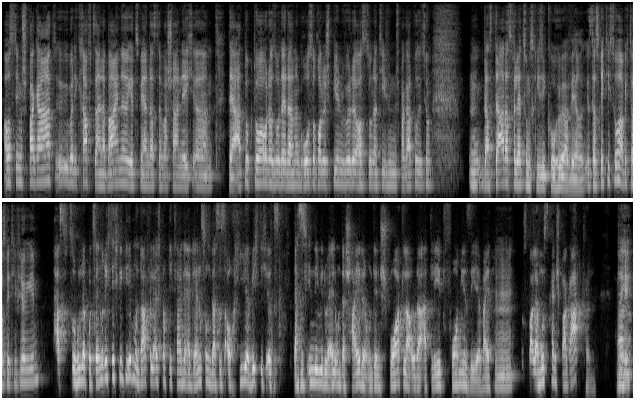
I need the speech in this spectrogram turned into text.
aus dem Spagat äh, über die Kraft seiner Beine. Jetzt wären das dann wahrscheinlich äh, der Adduktor oder so, der da eine große Rolle spielen würde aus so einer tiefen Spagatposition, hm, dass da das Verletzungsrisiko höher wäre. Ist das richtig so? Habe ich das richtig wiedergegeben? Hast zu 100 Prozent richtig gegeben und da vielleicht noch die kleine Ergänzung, dass es auch hier wichtig ist, dass ich individuell unterscheide und den Sportler oder Athlet vor mir sehe, weil mhm. Fußballer muss kein Spagat können. Nee, ähm,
